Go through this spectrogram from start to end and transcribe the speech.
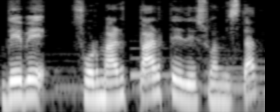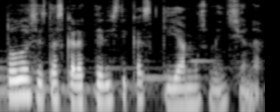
debe formar parte de su amistad todas estas características que ya hemos mencionado.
